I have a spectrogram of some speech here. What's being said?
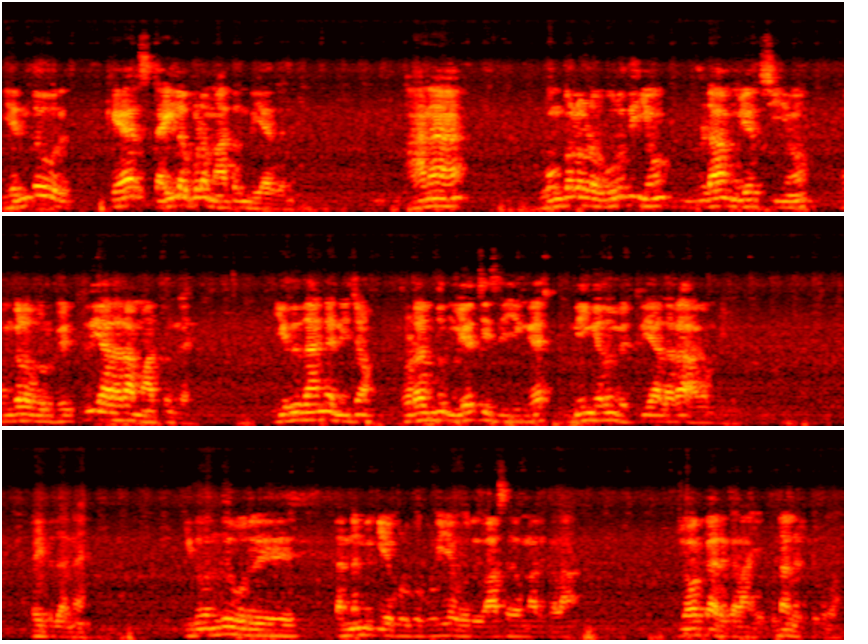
எந்த ஒரு கேர் ஸ்டைலை கூட மாற்ற முடியாது. ஆனால் உங்களோட உறுதியும் விடாமுயற்சியும் உங்களை ஒரு வெற்றியாளராக மாற்றுங்க இதுதாங்க நிஜம். தொடர்ந்து முயற்சி செய்யுங்க. நீங்களும் வெற்றியாளராக ஆக முடியும். ரைட்டு தானே? இது வந்து ஒரு தன்னம்பிக்கையை கொடுக்கக்கூடிய ஒரு வாசகமாக இருக்கலாம். ஜோக்காக இருக்கலாம். எப்படினாலும் எடுத்துக்கலாம்.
